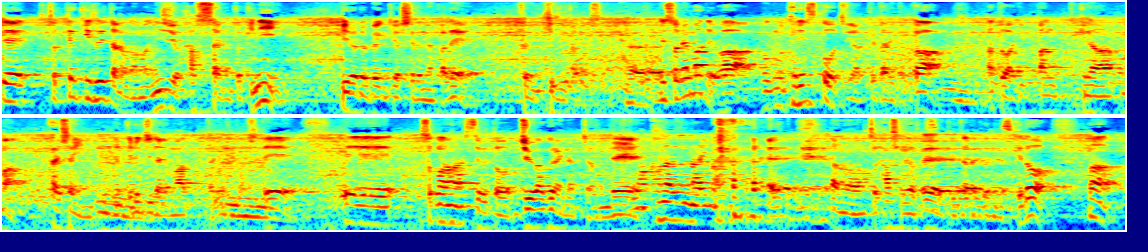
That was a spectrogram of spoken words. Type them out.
でそれで気づいたのが、まあ、28歳の時にいろいろ勉強してる中でそれに気づいたんですよ。でそれまでは僕もテニスコーチやってたりとか、あとは一般的な、まあ、会社員やってる時代もあったりとかして、でそこの話すると10話ぐらいになっちゃうんで、まあ、必ずなりますね。あのちょっと走りをさせていただくんですけど、ま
